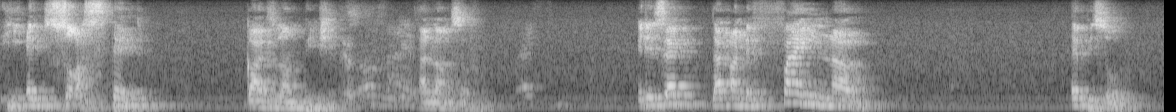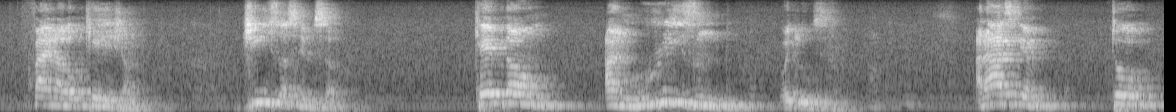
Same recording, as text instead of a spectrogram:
He exhausted God's long patience Yes. And long suffering. It is said that on the final episode, final occasion, Jesus Himself came down and reasoned with Lucifer and asked him to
